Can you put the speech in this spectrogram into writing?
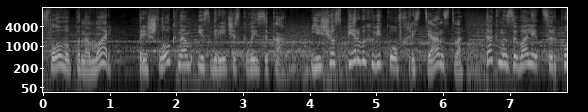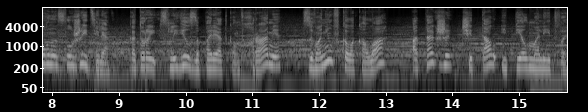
Слово «пономарь» пришло к нам из греческого языка. Еще с первых веков христианства так называли церковнослужителя, который следил за порядком в храме, звонил в колокола, а также читал и пел молитвы.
